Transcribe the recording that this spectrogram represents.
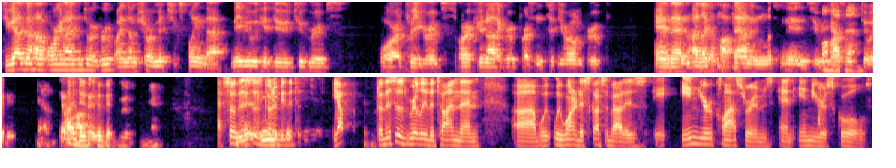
do you guys know how to organize into a group? And I'm sure Mitch explained that. Maybe we could do two groups or three groups, or if you're not a group person, sit in your own group. And then I'd like to pop down and listen in and see what we'll you guys are doing. Yeah, yeah we'll I do two good groups. Yeah. So this is going to be the yep. So this is really the time then uh, we, we want to discuss about is in your classrooms and in your schools,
